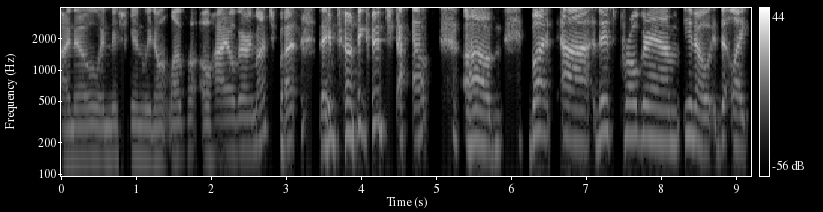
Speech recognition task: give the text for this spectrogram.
I know in Michigan we don't love Ohio very much, but they've done a good job. Um, but uh, this program, you know, like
